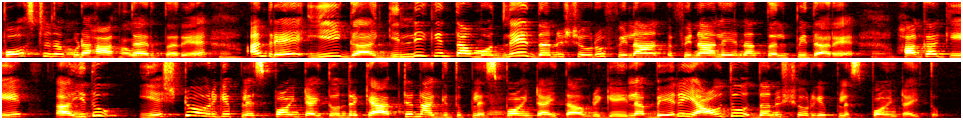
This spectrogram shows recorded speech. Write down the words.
ಪೋಸ್ಟ್ ಅನ್ನ ಕೂಡ ಹಾಕ್ತಾ ಇರ್ತಾರೆ. ಅಂದ್ರೆ ಈಗ ಗಿಲ್ಲಿಗಿಂತ ಮೊದಲೇ ಧನುಷ್ ಅವರು ಫಿಲಾ ಫಿನಾಲೆಯನ್ನು ತಲುಪಿದ್ದಾರೆ. ಹಾಗಾಗಿ ಇದು ಎಷ್ಟು ಅವರಿಗೆ ಪ್ಲಸ್ ಪಾಯಿಂಟ್ ಆಯಿತು? ಅಂದರೆ ಕ್ಯಾಪ್ಟನ್ ಆಗಿದ್ದು ಪ್ಲಸ್ ಪಾಯಿಂಟ್ ಆಯಿತಾ ಅವರಿಗೆ? ಇಲ್ಲ, ಬೇರೆ ಯಾವುದು ಧನುಷ್ ಅವರಿಗೆ ಪ್ಲಸ್ ಪಾಯಿಂಟ್ ಆಯ್ತು?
